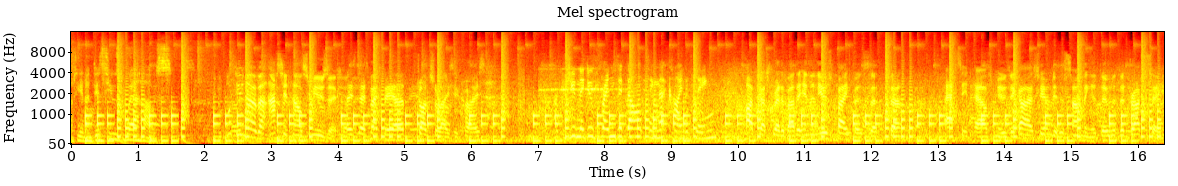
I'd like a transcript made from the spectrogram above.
Party in a disused warehouse. What do you know about acid house music? There's, there's meant to be a drugs-related craze. I presume they do frenzied dancing, that kind of thing. I've just read about it in the newspapers that um, acid house music, I assumed it was something to do with the drug scene.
